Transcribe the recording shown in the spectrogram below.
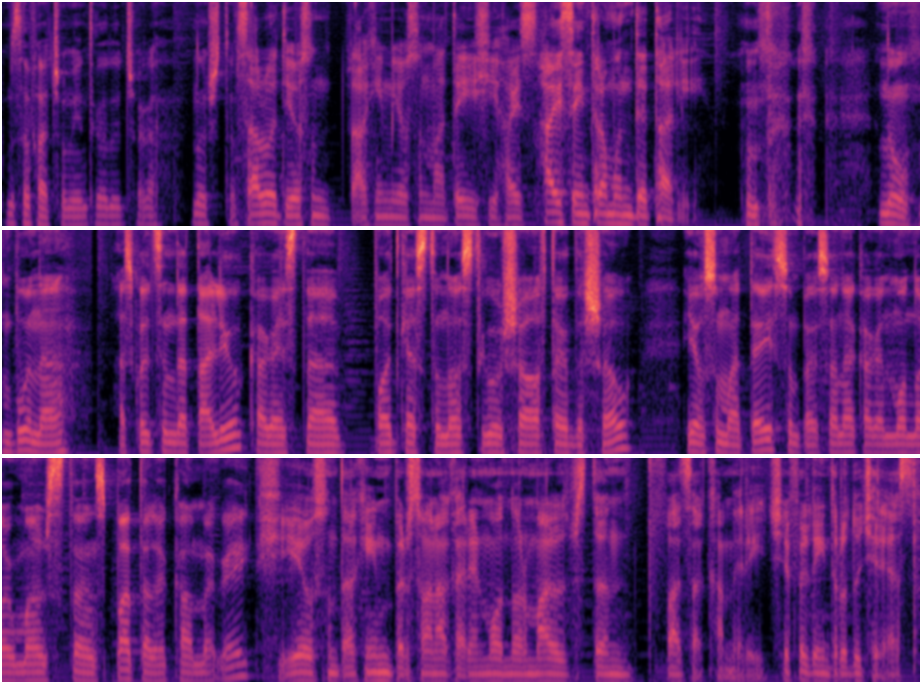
cum să facem introducerea? Nu știu. Salut, eu sunt Achim, eu sunt Matei și hai, hai să intrăm în detalii. nu, bună! Asculți în detaliu, care este podcastul nostru Show After the Show. Eu sunt Matei, sunt persoana care în mod normal stă în spatele camerei. Și eu sunt Achim, persoana care în mod normal stă în fața camerei. Ce fel de introducere e asta?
